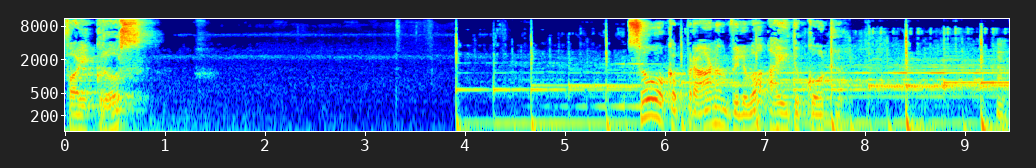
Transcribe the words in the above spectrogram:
ఫైవ్ క్రోర్స్ సో ఒక ప్రాణం విలువ ఐదు కోట్లు. Hmm.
